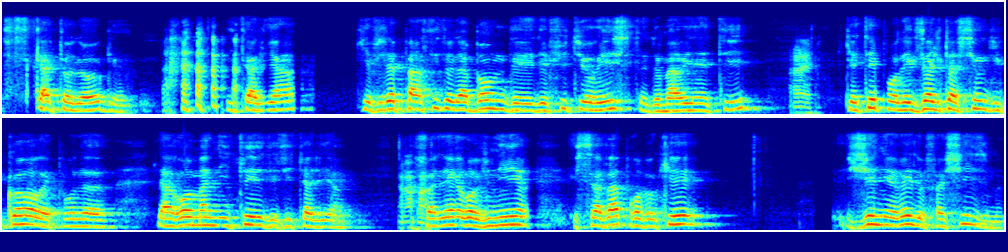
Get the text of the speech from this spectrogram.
scatologue italien qui faisait partie de la bande des, des futuristes de Marinetti, Ouais. qui était pour l'exaltation du corps et pour le- la romanité des Italiens. Ah, Il fallait revenir et ça va provoquer, générer le fascisme.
